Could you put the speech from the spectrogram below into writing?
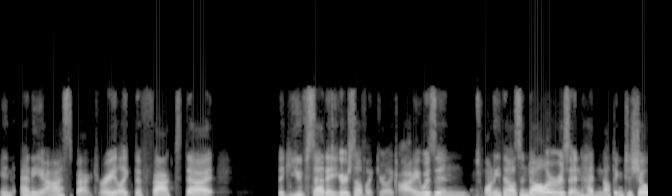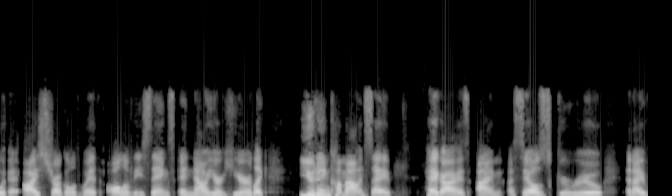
in any aspect right? Like the fact that like you've said it yourself like you're like i was in $20000 and had nothing to show with it. I struggled with all of these things and now you're here. Like you didn't come out and say hey guys i'm a sales guru and i've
